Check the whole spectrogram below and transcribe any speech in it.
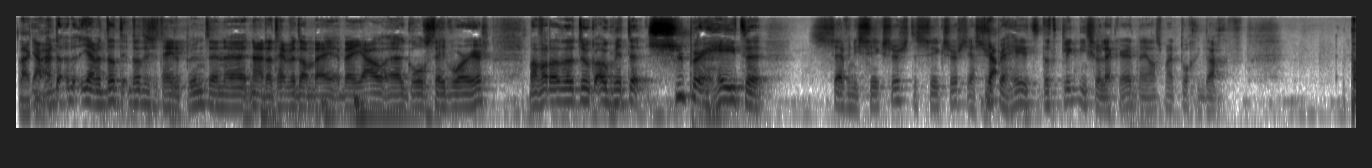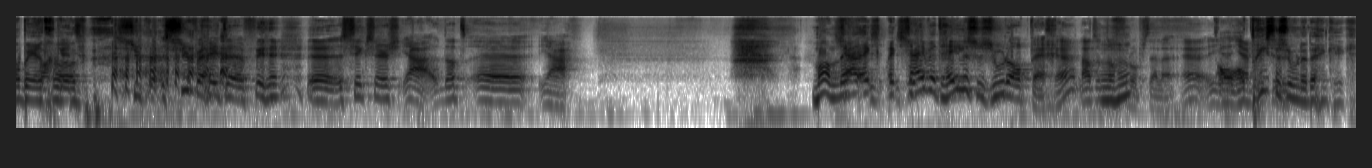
Lijkt Ja, mij. maar, ja, maar dat, dat is het hele punt. En eh, nou, dat hebben we dan bij, bij jou, eh Golden State Warriors. Maar hadden het natuurlijk ook met de superhete 76ers, de Sixers. Ja, superheet. Dat klinkt niet zo lekker in het Nederlands, maar toch, ik dacht... Probeer het gewoon. Super, Finne- eh, Sixers. Ja, dat... eh, ja. Man, ja, zij, ik, ik, zij hebben het hele seizoen al pech, hè? Laten we het dan voorop stellen. Hè? Al, drie seizoenen, denk ik.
